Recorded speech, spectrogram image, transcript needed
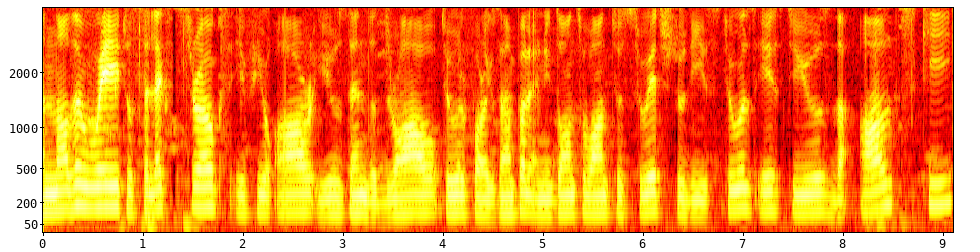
Another way to select strokes if you are using the draw tool for example and you don't want to switch to these tools is to use the alt key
